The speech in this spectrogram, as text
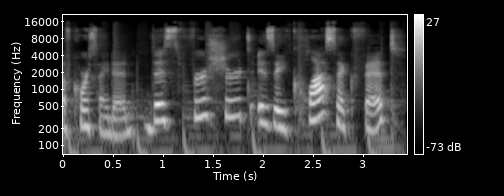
Of course I did. This first shirt is a classic fit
